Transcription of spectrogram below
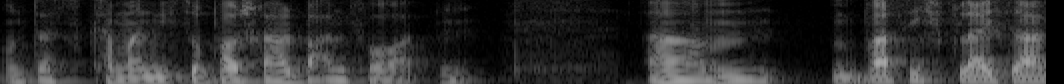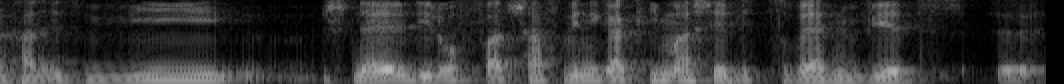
Und das kann man nicht so pauschal beantworten. Ähm, was ich vielleicht sagen kann, ist, wie schnell die Luftfahrt schafft, weniger klimaschädlich zu werden, wird äh,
